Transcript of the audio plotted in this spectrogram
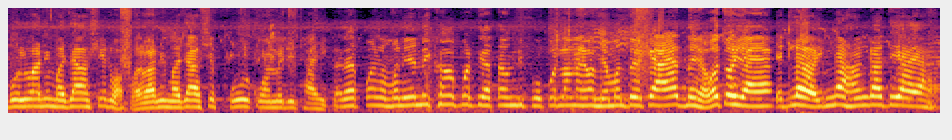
બોલવાની મજા આવશે વાપરવાની મજા આવશે ફૂલ કોમેડી થાય અરે પણ મને એ નહીં ખબર પડતી હતા સુધી પોપટલાલ ના એવા મહેમાન તો એકે આયા જ નહીં હવે તો આયા. એટલે એમના હંગાતી આયા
